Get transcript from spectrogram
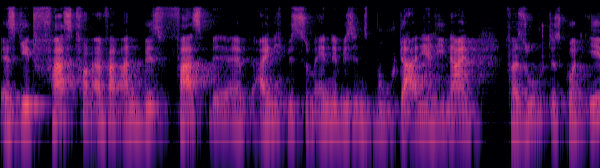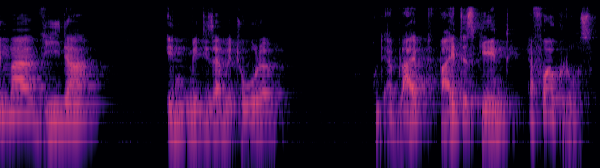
es geht fast von Anfang an bis fast äh, eigentlich bis zum Ende, bis ins Buch Daniel hinein, versucht es Gott immer wieder in, mit dieser Methode und er bleibt weitestgehend erfolglos.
